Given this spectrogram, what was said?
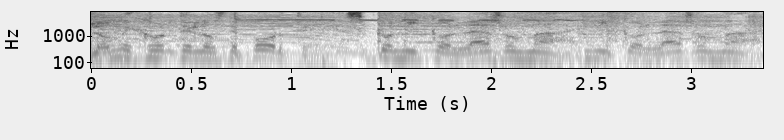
Lo mejor de los deportes con Nicolás Romay. Nicolás Romay.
